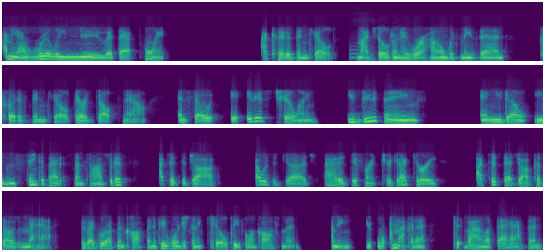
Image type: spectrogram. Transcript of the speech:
I mean, I really knew at that point I could have been killed. Mm. My children who were home with me then could have been killed. They're adults now. And so it, it is chilling. You do things and you don't even think about it sometimes because I took the job. I was a judge. I had a different trajectory. I took that job because I was mad because I grew up in Kaufman and people weren't just going to kill people in Kaufman. I mean, I'm not going to sit by and let that happen.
